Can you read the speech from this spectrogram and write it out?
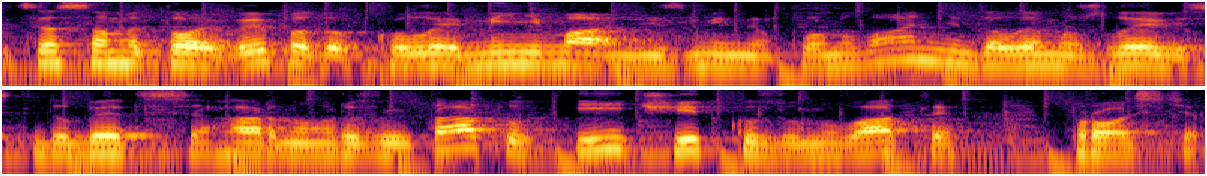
І це саме той випадок, коли мінімальні зміни в плануванні дали можливість добитися гарного результату і чітко зонувати простір.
